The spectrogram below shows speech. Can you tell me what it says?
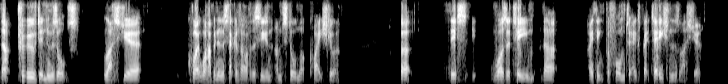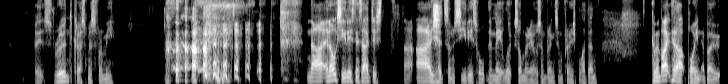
that proved in the results last year. Quite what happened in the second half of the season, I'm still not quite sure. But this was a team that I think, performed to expectations last year. It's ruined Christmas for me. nah, in all seriousness, I just I had some serious hope they might look somewhere else and bring some fresh blood in. Coming back to that point about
